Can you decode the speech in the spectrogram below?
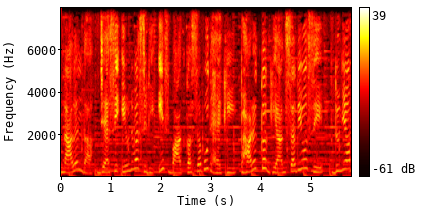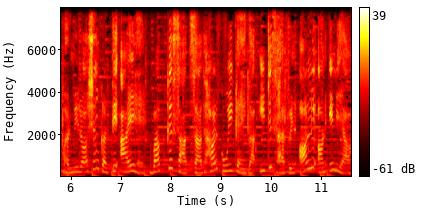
नालंदा, जैसी यूनिवर्सिटी इस बात का सबूत है कि भारत का ज्ञान सदियों से दुनिया भर में रोशन करते आए हैं। वक्त के साथ साथ हर कोई कहेगा it is happen only on India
